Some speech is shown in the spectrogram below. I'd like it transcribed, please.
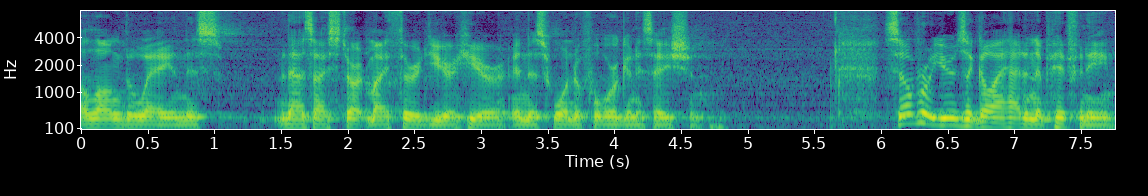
along the way in this, as I start my third year here in this wonderful organization. Several years ago, I had an epiphany.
